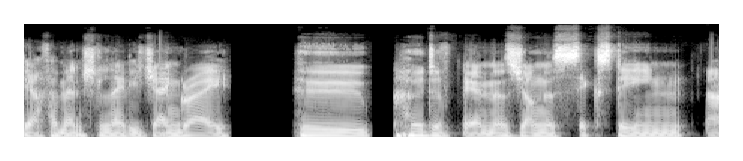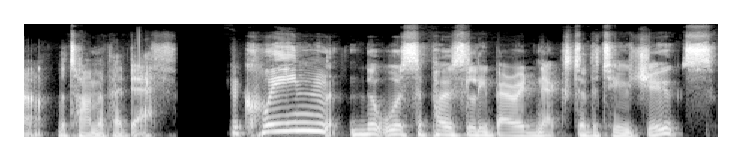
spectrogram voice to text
the aforementioned Lady Jane Grey, who could have been as young as 16 at the time of her death. The queen that was supposedly buried next to the two dukes,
